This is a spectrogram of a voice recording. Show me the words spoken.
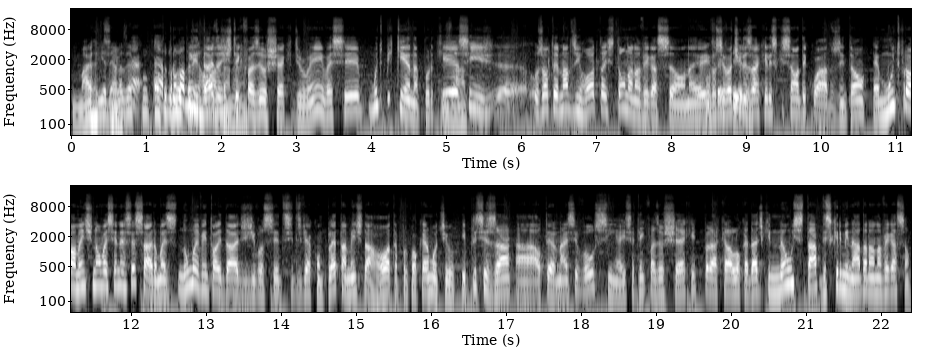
A maioria Sim. delas é, É, por é, conta a do notan em probabilidade rota, da gente ter né? que fazer o check de rain vai ser muito pequena, porque Exato. assim, eh, os alternados em rota estão na navegação, né? e Com você vai certeza. utilizar aqueles que são adequados. Então, é muito provavelmente não vai ser necessário, mas numa eventualidade de você se desviar completamente da rota por qualquer motivo e precisar ah, alternar esse voo, sim, aí você tem que fazer o check para aquela localidade que não está discriminada na navegação.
